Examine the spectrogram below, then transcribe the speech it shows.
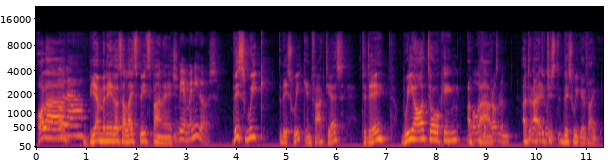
Hola. Hola. Bienvenidos a Lightspeed Spanish. Bienvenidos. This week, this week, in fact, yes, today we are talking about. What was the problem? I, I- this just this week is like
